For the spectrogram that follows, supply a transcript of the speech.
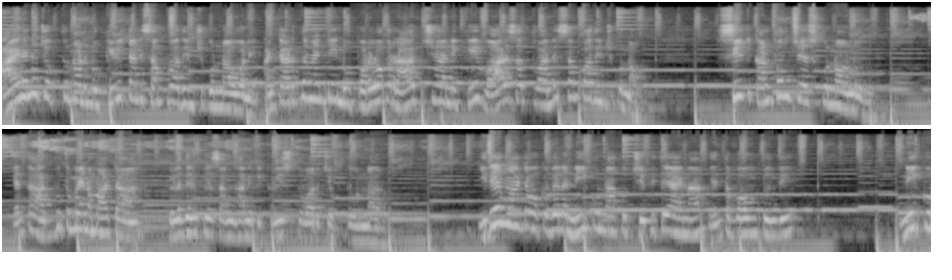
ఆయననే చెప్తున్నాడు నువ్వు కిరీటాన్ని సంపాదించుకున్నావు అని. అంటే అర్థం ఏంటి? నువ్వు పరలోక రాజ్యానికి వారసత్వాన్ని సంపాదించుకున్నావు. సీట్ కన్ఫర్మ్ చేసుకున్నావు నువ్వు. ఎంత అద్భుతమైన మాట ఫిలదెల్ఫియా సంఘానికి క్రీస్తు వారు చెప్తూ ఉన్నారు. ఇదే మాట ఒకవేళ నీకు నాకు చెబితే ఆయన ఎంత బాగుంటుంది? నీకు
